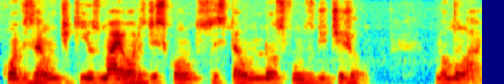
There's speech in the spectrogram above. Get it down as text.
com a visão de que os maiores descontos estão nos fundos de tijolo. Vamos lá.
